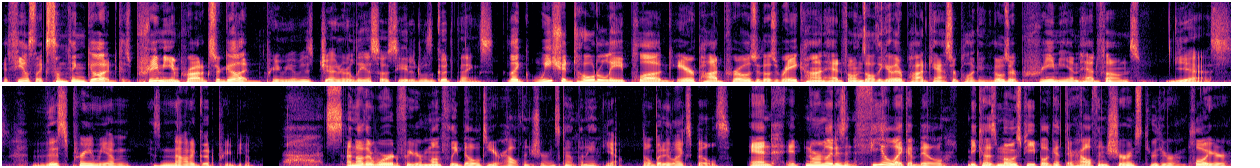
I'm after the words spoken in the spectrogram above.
It feels like something good, because premium products are good. Premium is generally associated with good things. Like, we should totally plug AirPod Pros or those Raycon headphones all the other podcasts are plugging. Those are premium headphones. Yes, this premium is not a good premium. It's another word for your monthly bill to your health insurance company. Yeah, nobody likes bills. And it normally doesn't feel like a bill because most people get their health insurance through their employer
